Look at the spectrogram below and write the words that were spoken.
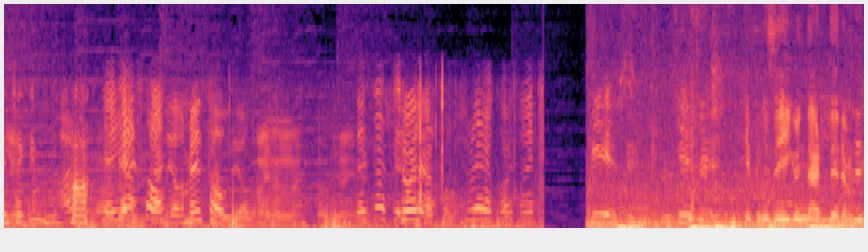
Seni çekeyim mi? Aynen. el sallayalım, el sallayalım. Aynen lan. Mesela Şöyle yapalım. şuraya koysan. Bir, iki, Hepinize iyi günler dilerim.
